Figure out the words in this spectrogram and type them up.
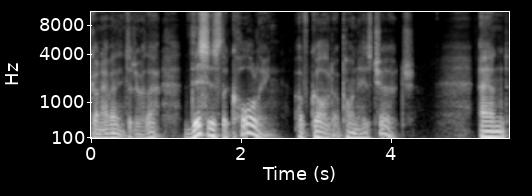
going to have anything to do with that. This is the calling of God upon His church. And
